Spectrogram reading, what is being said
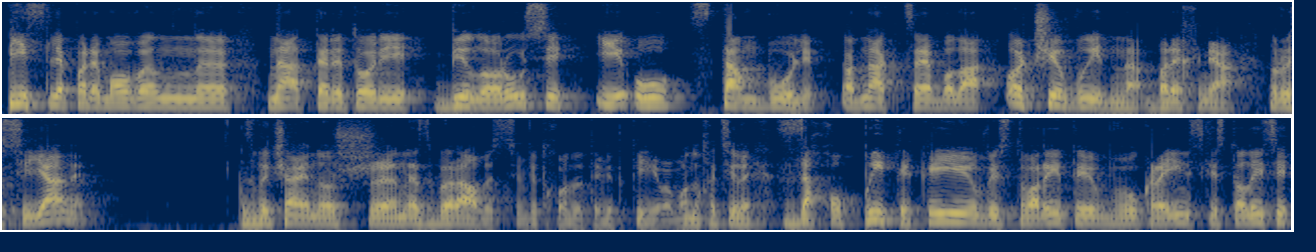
після перемовин е, на території Білорусі і у Стамбулі. Однак це була очевидна брехня. Росіяни звичайно ж не збиралися відходити від Києва. Вони хотіли захопити Київ і створити в українській столиці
